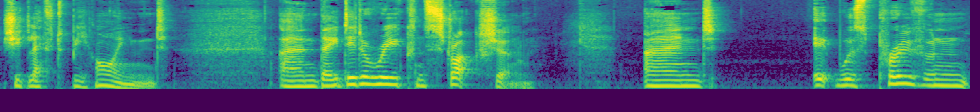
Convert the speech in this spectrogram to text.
she'd left behind, and they did a reconstruction, and it was proven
